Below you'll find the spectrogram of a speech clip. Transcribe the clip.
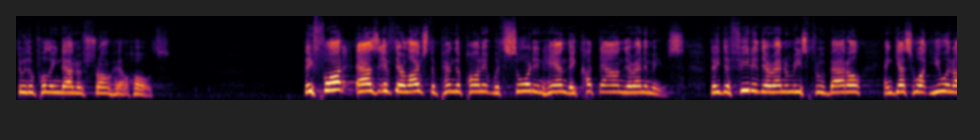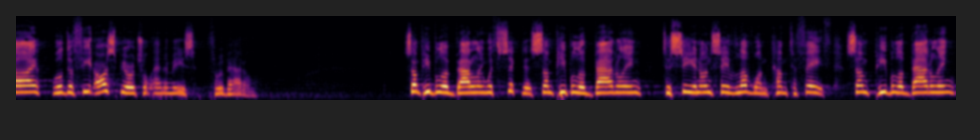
through the pulling down of strongholds. They fought as if their lives depended upon it. With sword in hand, they cut down their enemies. They defeated their enemies through battle. And guess what? You and I will defeat our spiritual enemies through battle. Some people are battling with sickness. Some people are battling to see an unsaved loved one come to faith. Some people are battling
